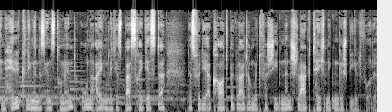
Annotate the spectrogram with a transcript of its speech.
Ein hell klingendes Instrument ohne eigentliches Bassregister, das für die Akkordbegleitung mit verschiedenen Schlagtechniken gespielt wurde.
